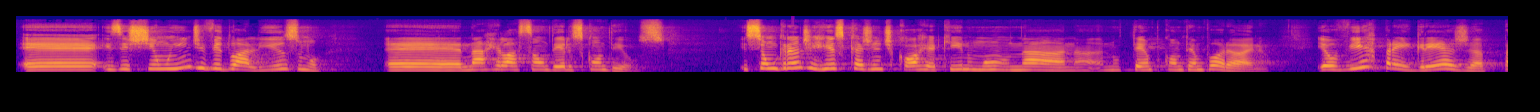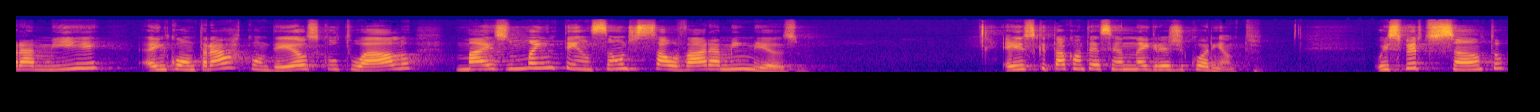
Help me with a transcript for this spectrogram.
é, existia um individualismo é, na relação deles com Deus. Isso é um grande risco que a gente corre aqui no, na, na, no tempo contemporâneo. Eu vir para a igreja para me encontrar com Deus, cultuá-lo, mas uma intenção de salvar a mim mesmo. É isso que está acontecendo na igreja de Corinto. O Espírito Santo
